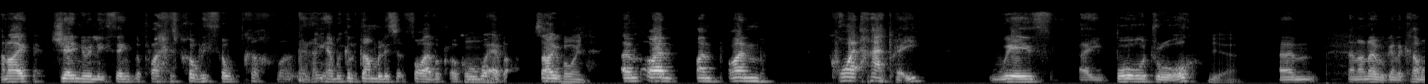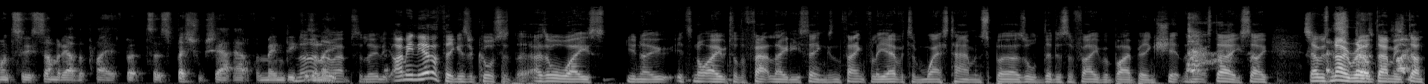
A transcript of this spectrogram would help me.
And I genuinely think the players probably thought, oh, well, you know, yeah, we could have done with this at five o'clock or mm. whatever. So um, I'm I'm I'm quite happy with a ball draw. Yeah. Um, and I know we're going to come on to some of the other players, but a special shout out for Mendy. No, no, absolutely. I mean, the other thing is, of course, as always, you know, it's not over till the fat lady sings, and thankfully, Everton, West Ham, and Spurs all did us a favour by being shit the next day, so there was no real damage done.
